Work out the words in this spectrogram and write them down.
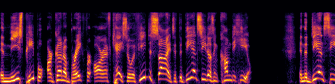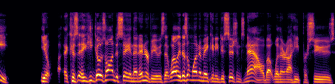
And these people are going to break for RFK. So if he decides, if the DNC doesn't come to heel, and the DNC, you know, because uh, he goes on to say in that interview is that, well, he doesn't want to make any decisions now about whether or not he pursues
